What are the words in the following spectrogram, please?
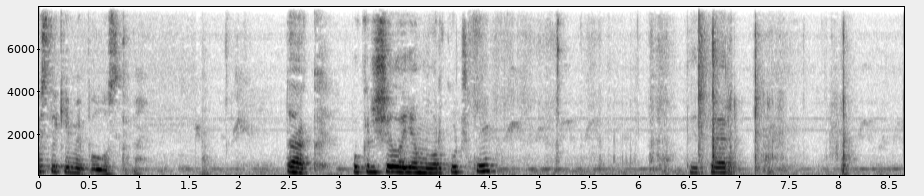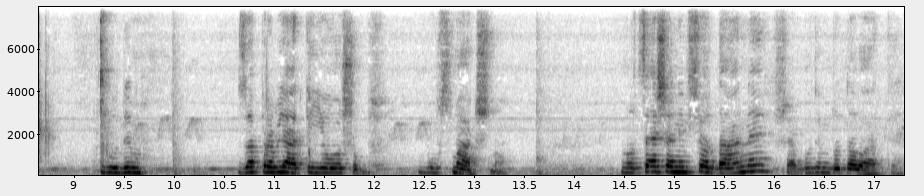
Ось такими полосками. Так, покришила я моркочку. Тепер будемо заправляти його, щоб був смачно. Ну це ще не все дане, ще будемо додавати.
